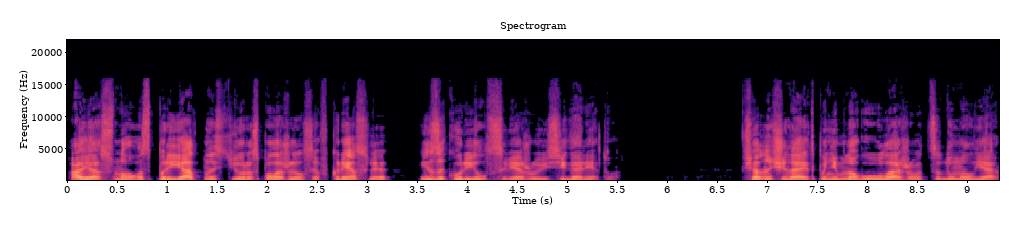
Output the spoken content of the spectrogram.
а я снова с приятностью расположился в кресле и закурил свежую сигарету. «Все начинает понемногу улаживаться», — думал я.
